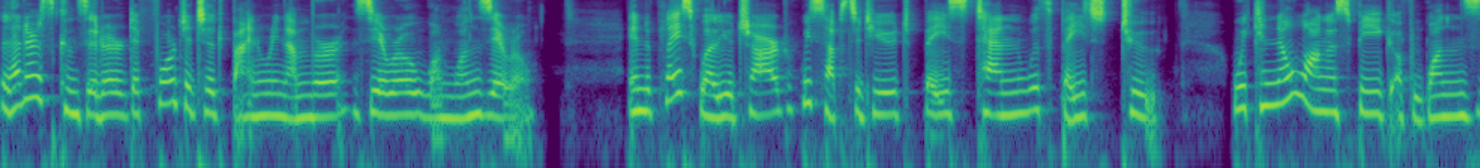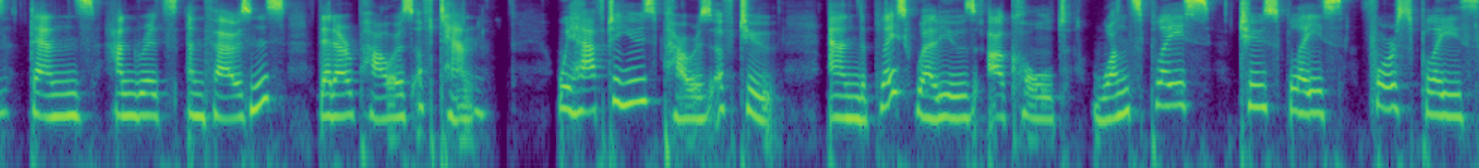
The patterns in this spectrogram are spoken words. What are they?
Let us consider the four-digit binary number 0110. In the place value chart, we substitute base 10 with base 2. We can no longer speak of ones, tens, hundreds and thousands that are powers of 10. We have to use powers of 2, and the place values are called ones place, twos place, fours place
